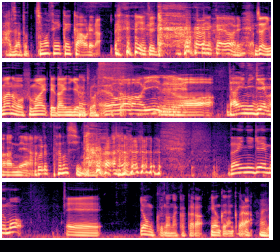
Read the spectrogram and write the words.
ーあじゃあどっちも正解か俺ら。い、や違う違う。正解はあれやから。じゃあ今のも踏まえて第2ゲームいきます、おーいいね。第2ゲームあんねや。これ楽しいな。第2ゲームも、えー、4区の中から。4区なんかから。はい。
